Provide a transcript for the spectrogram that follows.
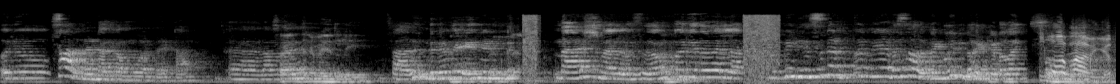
ഒരു സാധനം ഉണ്ടാക്കാൻ പോകണ്ട കേട്ടാ. സാധനത്തിന്റെ പേരുണ്ട് നാഷണലോസ് നമുക്കൊരു ഇതല്ല തന്നെയാണ് സാധനങ്ങൾ ഉണ്ടാക്കണത്. സ്വാഭാവികം.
